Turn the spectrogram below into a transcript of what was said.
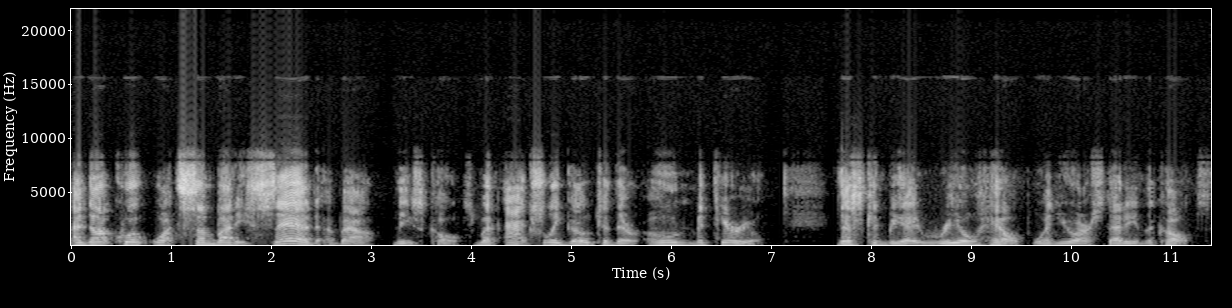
and not quote what somebody said about these cults, but actually go to their own material. This can be a real help when you are studying the cults.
